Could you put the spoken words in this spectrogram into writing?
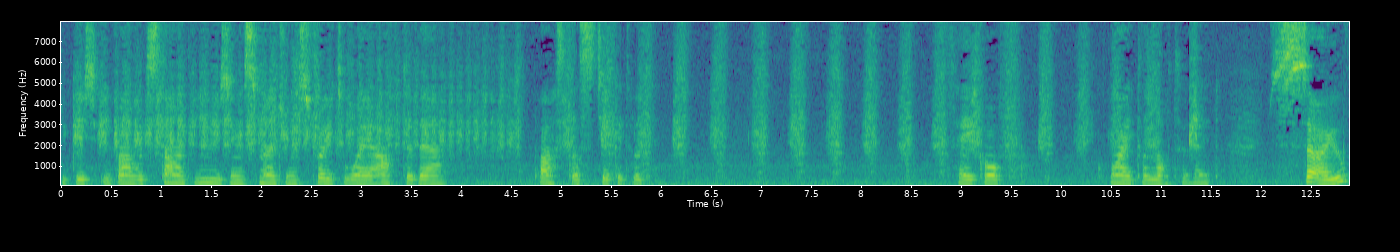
because if I would start using smudging straight away after the pastel stick it would take off quite a lot of it. So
